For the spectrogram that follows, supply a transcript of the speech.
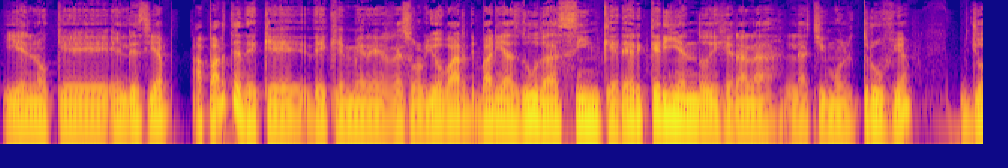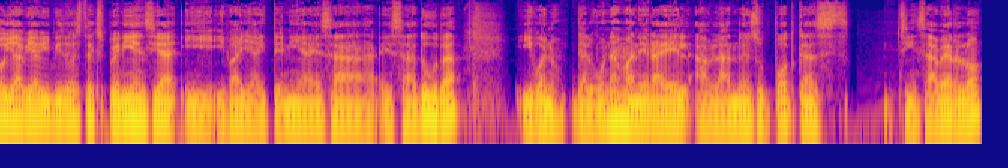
y en lo que él decía, aparte de que, de que me resolvió varias dudas sin querer queriendo, dijera la, la chimoltrufia, yo ya había vivido esta experiencia y, vaya, y tenía esa, esa duda. Y bueno, de alguna manera él hablando en su podcast sin saberlo,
